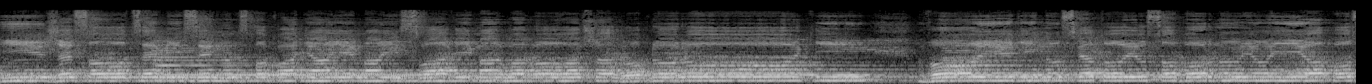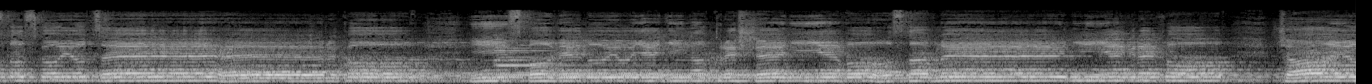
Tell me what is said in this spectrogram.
и же со Отцем и Сыном споклоняема и славима глаголавшего пророки, во едину святую соборную и апостольскую церковь, исповедую едино крещение во оставление грехов, чаю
